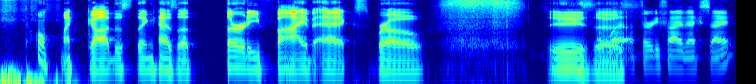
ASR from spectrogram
Oh my god, this thing has a 35X, bro. A Jesus. What? A 35x sight?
